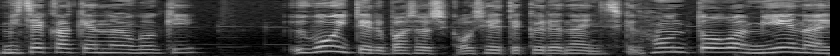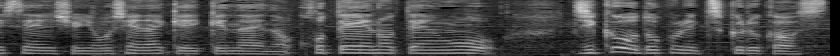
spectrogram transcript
見せかけの動き動いてる場所しか教えてくれないんですけど本当は見えない選手に教えなきゃいけないのは固定の点を軸をどこに作るかをし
